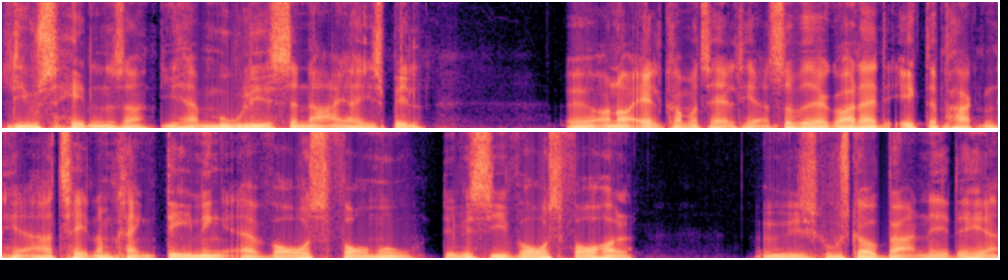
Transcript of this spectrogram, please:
livshændelser, de her mulige scenarier i spil. Øh, og når alt kommer til alt her, så ved jeg godt, at ægtepakten her har talt omkring deling af vores formue, det vil sige vores forhold. Men vi skal huske jo børnene i det her.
